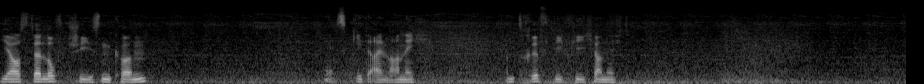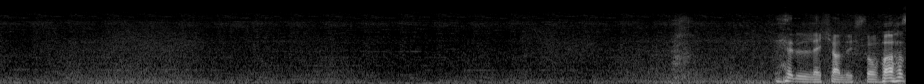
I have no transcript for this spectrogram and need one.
hier aus der Luft schießen können. Es geht einfach nicht. Man trifft die Viecher nicht. Lächerlich sowas.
